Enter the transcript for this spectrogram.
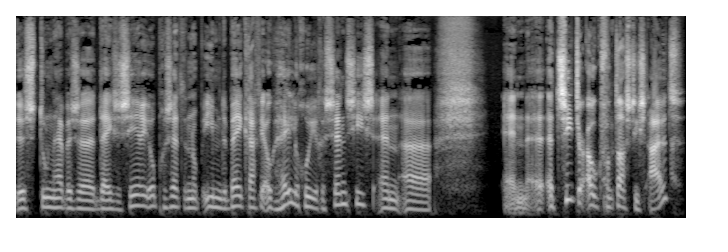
Dus toen hebben ze deze serie opgezet. En op IMDb krijgt hij ook hele goede recensies. En, eh, en eh, het ziet er ook fantastisch uit.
